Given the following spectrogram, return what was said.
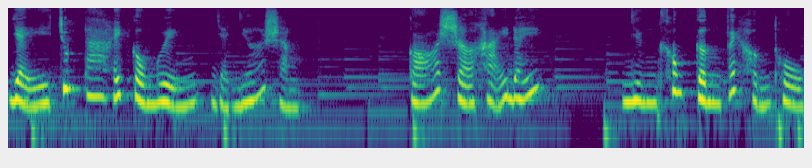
Vậy chúng ta hãy cầu nguyện và nhớ rằng có sợ hãi đấy, nhưng không cần phải hận thù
